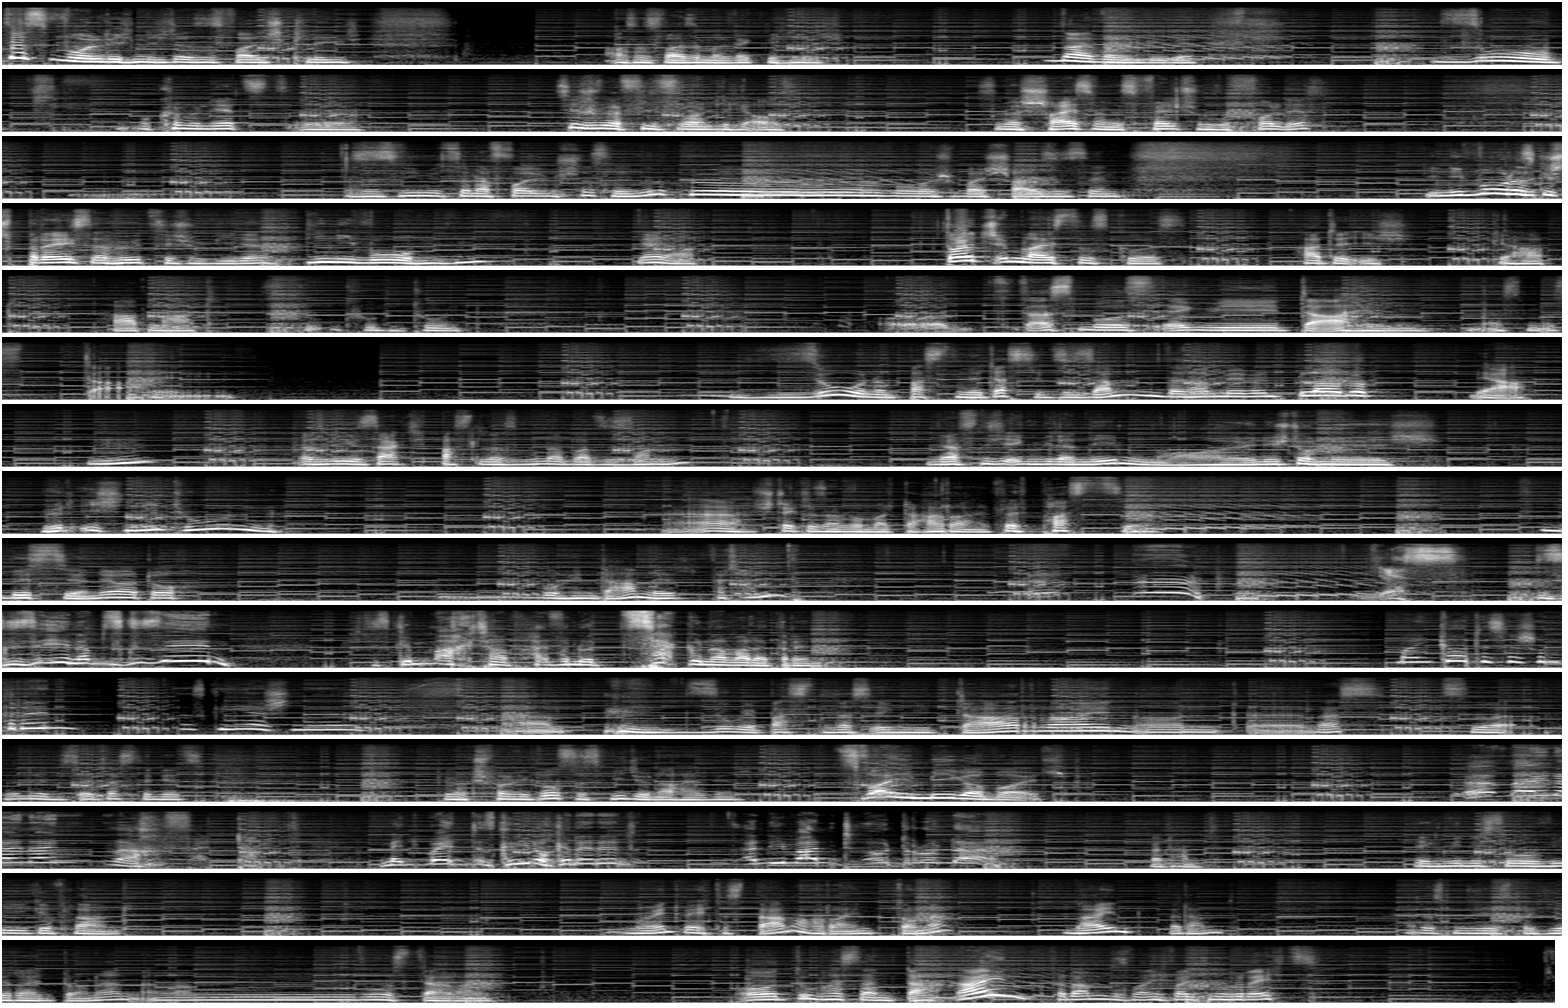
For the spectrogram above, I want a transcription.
Das wollte ich nicht, dass es falsch klingt. Ausnahmsweise mal wirklich nicht. Nein, war eine Lüge. So. Wo können wir jetzt... Äh, sieht schon wieder viel freundlich aus. Ist immer scheiße, wenn das Feld schon so voll ist. Ist wie mit so einer vollen Schüssel, ne? Wo wir schon bei Scheiße sind. Die Niveau des Gesprächs erhöht sich schon wieder. Die Niveau. Mhm. Ja, ja. Deutsch im Leistungskurs hatte ich gehabt. Haben hat. Tun, tun. Und das muss irgendwie dahin. Das muss dahin. So, und dann basteln wir das hier zusammen. Dann haben wir bla bla. Ja. Mhm. Also wie gesagt, ich bastel das wunderbar zusammen. Wäre es nicht irgendwie daneben? Nein, ich doch nicht. Würde ich nie tun. Ah, ich steck das einfach mal da rein. Vielleicht passt es ja. Ein bisschen, ja doch. Wohin damit? Verdammt. Yes! Ihr es gesehen? Ihr es gesehen? Wie ich das gemacht habe. Einfach nur zack und dann war da drin. Mein Gott, ist er schon drin. Das ging ja schnell. Ähm, so, wir basteln das irgendwie da rein und äh, was zur Hölle? Wie soll das denn jetzt? Bin mal gespannt, wie groß das Video nachher wird. 2 Megabyte. Äh, nein, nein, nein. Ach, verdammt. Moment, das krieg ich doch gerettet. An die Wand und runter. Verdammt. Irgendwie nicht so wie geplant. Moment, wenn ich das da noch rein donner? Nein, verdammt. Ja, das muss ich jetzt mal hier rein donnern. Ähm, du musst da rein. Und du hast dann da... Nein! Verdammt, das war nicht weit genug rechts.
